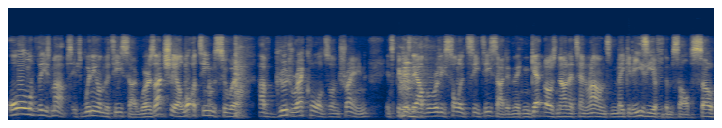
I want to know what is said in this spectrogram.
all of these maps, it's winning on the T side. Whereas actually, a lot of teams who are, have good records on train, it's because they have a really solid CT side and they can get those nine or 10 rounds and make it easier for themselves. So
